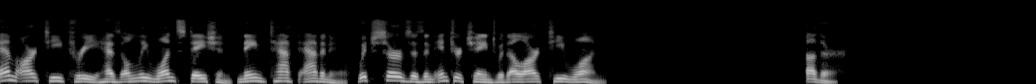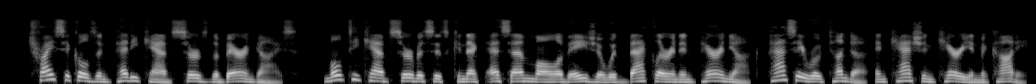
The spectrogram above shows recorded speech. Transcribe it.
MRT-3 has only one station, named Taft Avenue, which serves as an interchange with LRT-1. Other Tricycles and pedicabs serves the barangays. Multicab services connect SM Mall of Asia with Baclaran in Parañaque, Pasay Rotunda, and Cash and Carry in Makati.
